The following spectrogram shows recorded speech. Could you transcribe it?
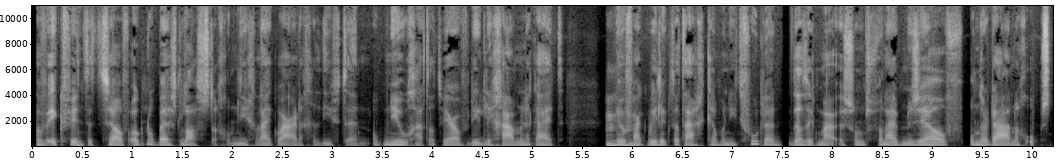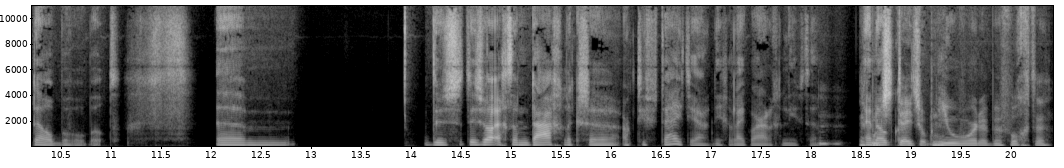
Of ik vind het zelf ook nog best lastig om die gelijkwaardige liefde. En opnieuw gaat dat weer over die lichamelijkheid. Heel Mhm. vaak wil ik dat eigenlijk helemaal niet voelen. Dat ik me soms vanuit mezelf onderdanig opstel, bijvoorbeeld. Ehm, dus het is wel echt een dagelijkse activiteit, ja, die gelijkwaardige liefde. Mhm. Het en moet ook- steeds opnieuw worden bevochten.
